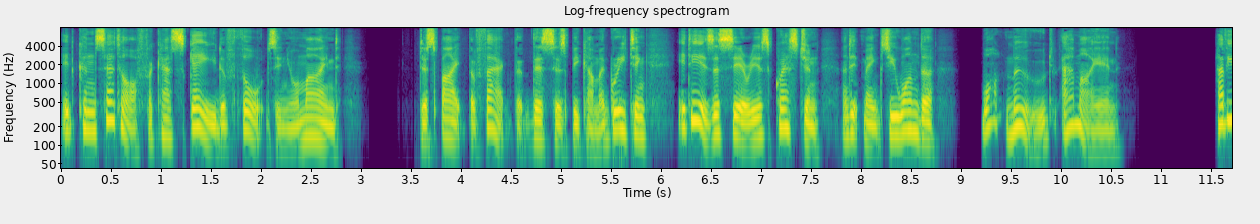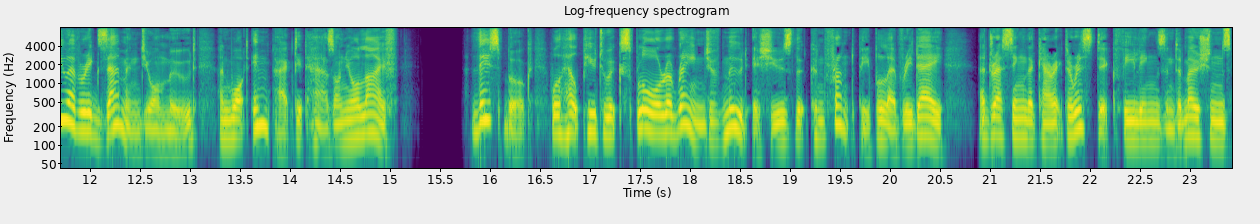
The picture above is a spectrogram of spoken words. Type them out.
it can set off a cascade of thoughts in your mind. Despite the fact that this has become a greeting, it is a serious question and it makes you wonder, What mood am I in? Have you ever examined your mood and what impact it has on your life? This book will help you to explore a range of mood issues that confront people every day, addressing the characteristic feelings and emotions,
